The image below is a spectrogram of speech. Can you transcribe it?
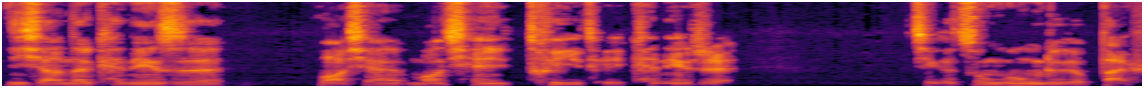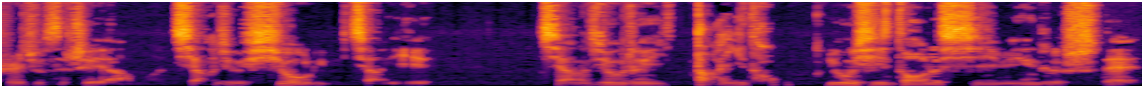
你想，那肯定是往前往前推一推，肯定是这个中共这个办事就是这样嘛，讲究效率，讲一讲究这大一统。尤其到了习近平这个时代，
